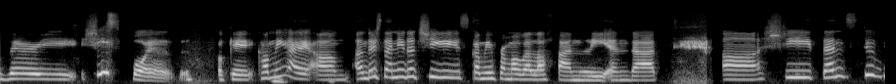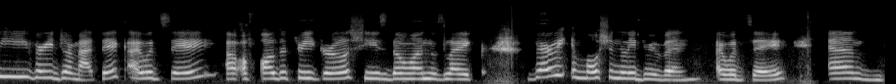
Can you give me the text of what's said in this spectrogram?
very she's spoiled. Okay, coming I um understanding that she is coming from a well-off family and that uh she tends to be very dramatic. I would say uh, of all the three girls, she's the one who's like very emotionally driven. I would say, and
